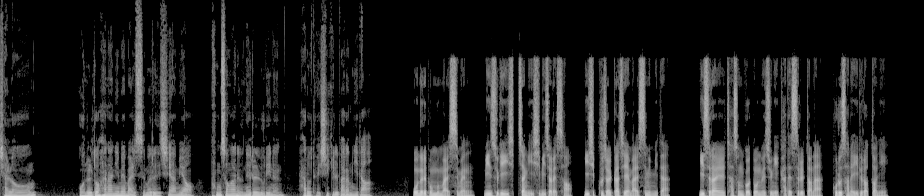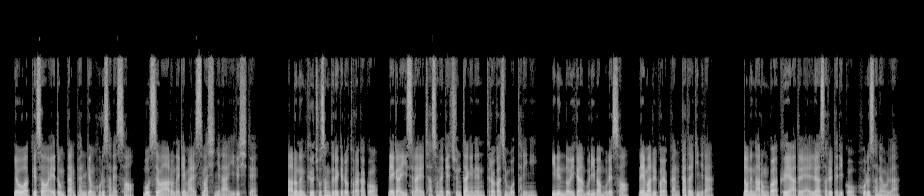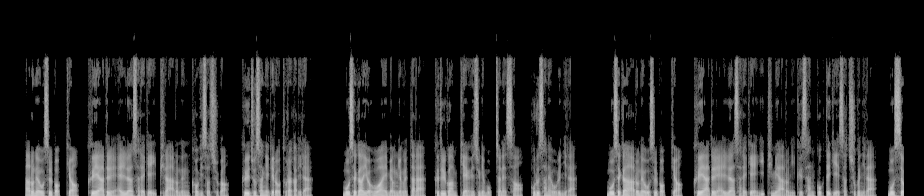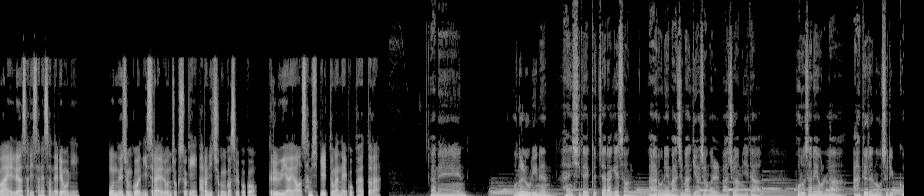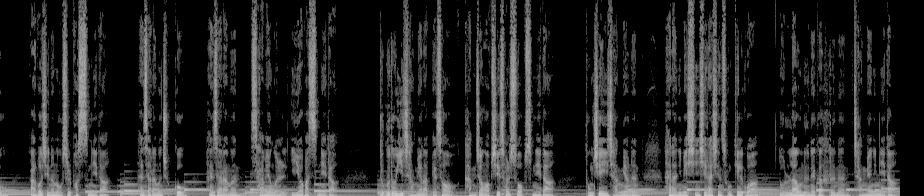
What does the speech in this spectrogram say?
샬롬. 오늘도 하나님의 말씀을 의지하며 풍성한 은혜를 누리는 하루 되시길 바랍니다. 오늘의 본문 말씀은 민수기 20장 22절에서 29절까지의 말씀입니다. 이스라엘 자손 곧 온 회중이 가데스를 떠나 호르산에 이르렀더니 여호와께서 에돔 땅 변경 호르산에서 모세와 아론에게 말씀하시니라 이르시되 아론은 그 조상들에게로 돌아가고 내가 이스라엘 자손에게 준 땅에는 들어가지 못하리니 이는 너희가 무리바 물에서 내 말을 거역한 까닭이니라 너는 아론과 그의 아들 엘르아사를 데리고 호르산에 올라 아론의 옷을 벗겨 그의 아들 엘르아살에게 입히라 아론은 거기서 죽어 그 조상에게로 돌아가리라. 모세가 여호와의 명령을 따라 그들과 함께 회중의 목전에서 호르산에 오르니라. 모세가 아론의 옷을 벗겨 그의 아들 엘르아살에게 입힘에 아론이 그 산 꼭대기에서 죽으니라. 모세와 엘르아살이 산에서 내려오니 온 회중 곧 이스라엘 온 족속이 아론이 죽은 것을 보고 그를 위하여 30일 동안 애곡하였더라. 아멘. 오늘 우리는 한 시대의 끝자락에 선 아론의 마지막 여정을 마주합니다. 호루산에 올라 아들은 옷을 입고 아버지는 옷을 벗습니다. 한 사람은 죽고 한 사람은 사명을 이어받습니다. 누구도 이 장면 앞에서 감정 없이 설 수 없습니다. 동시에 이 장면은 하나님의 신실하신 손길과 놀라운 은혜가 흐르는 장면입니다.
